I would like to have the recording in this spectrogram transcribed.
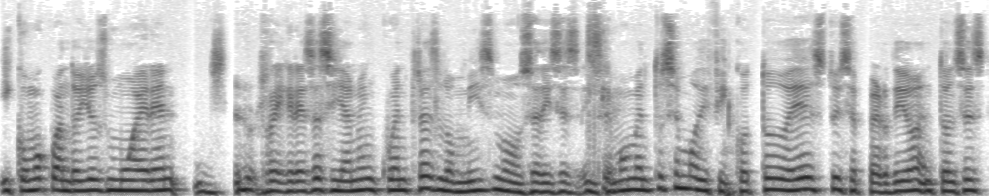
Y como cuando ellos mueren, regresas y ya no encuentras lo mismo. O sea, dices, ¿en qué momento se modificó todo esto y se perdió? Entonces,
